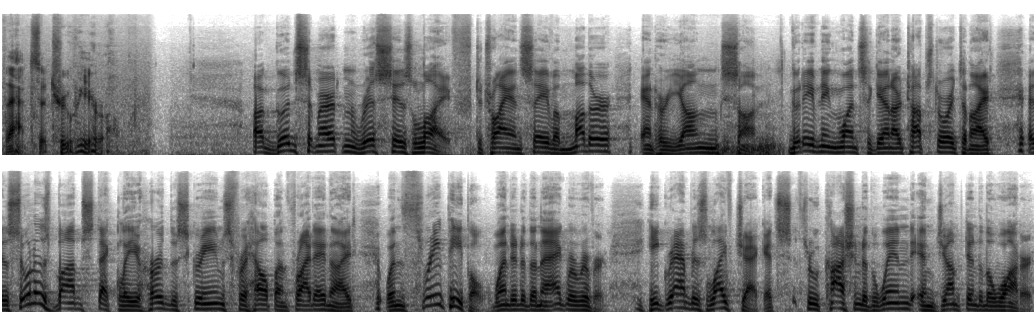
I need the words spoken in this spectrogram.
That's a true hero. A good Samaritan risks his life to try and save a mother and her young son. Good evening once again. Our top story tonight. As soon as Bob Steckley heard the screams for help on Friday night, when three people went into the Niagara River, he grabbed his life jackets, threw caution to the wind, and jumped into the water.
